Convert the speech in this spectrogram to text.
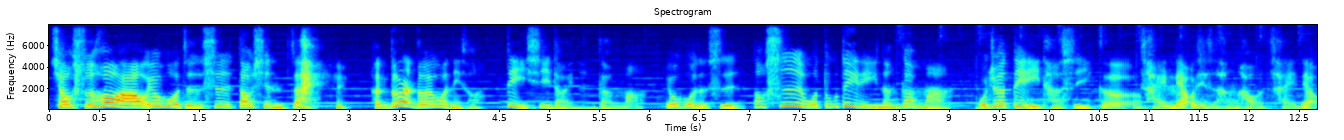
小时候啊，又或者是到现在，很多人都会问你说：“地理系到底能干嘛？又或者是老师，我读地理能干嘛？我觉得地理它是一个材料，而且是很好的材料，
